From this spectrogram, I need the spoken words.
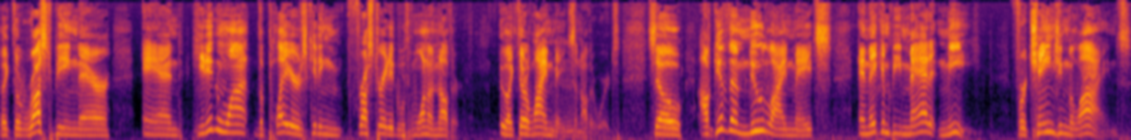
like the rust being there, and he didn't want the players getting frustrated with one another, like their line mm-hmm. mates, in other words. So I'll give them new line mates, and they can be mad at me for changing the lines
